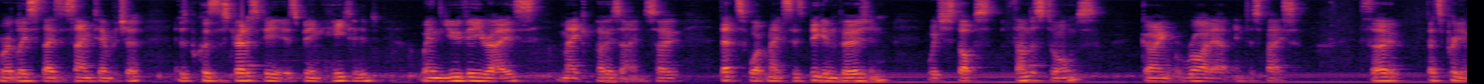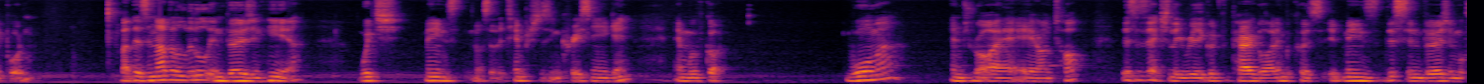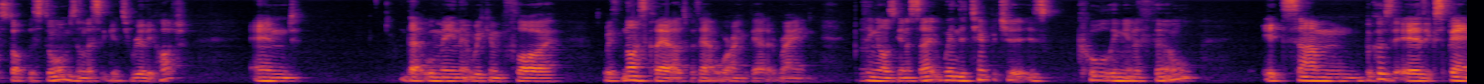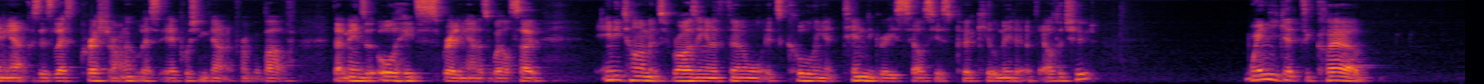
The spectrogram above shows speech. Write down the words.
or at least stays the same temperature, is because the stratosphere is being heated when UV rays make ozone. So that's what makes this big inversion, which stops thunderstorms going right out into space. So that's pretty important. But there's another little inversion here, which means so the temperature is increasing again, and we've got warmer and drier air on top. This is actually really good for paragliding because it means this inversion will stop the storms unless it gets really hot. And that will mean that we can fly with nice clouds without worrying about it raining. The thing I was going to say, when the temperature is cooling in a thermal, it's um, because the air is expanding out because there's less pressure on it, less air pushing down it from above. That means that all the heat's spreading out as well. So anytime it's rising in a thermal, it's cooling at 10 degrees Celsius per kilometre of altitude. When you get to cloud,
